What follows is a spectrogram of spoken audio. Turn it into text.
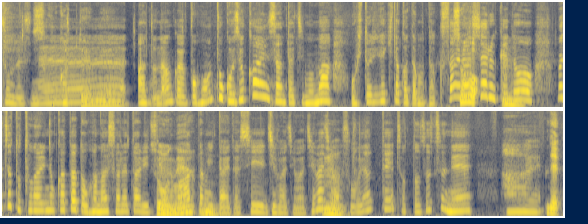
そうですね。すごかったよね。あとなんかやっぱ本当ご助会員さんたちもまあお一人で来た方もたくさんいらっしゃるけど、そうまあちょっと隣の方とお話しされたりっていうのもあったみたいだし、じわじわじわじうんわそうやってちょっとずつね、はい。で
